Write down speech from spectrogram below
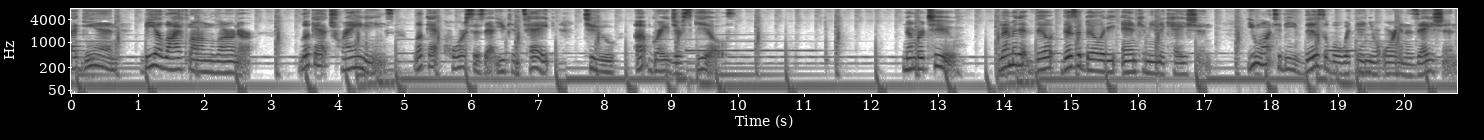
Again, be a lifelong learner. Look at trainings, look at courses that you can take to upgrade your skills. Number two, limited visibility and communication. You want to be visible within your organization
